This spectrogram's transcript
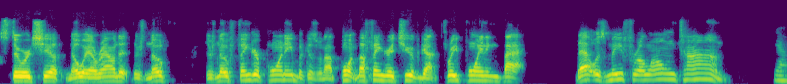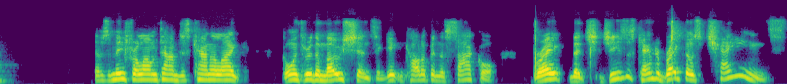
stewardship. No way around it. There's no there's no finger pointing because when I point my finger at you, I've got three pointing back. That was me for a long time. Yeah. That was me for a long time, just kind of like going through the motions and getting caught up in the cycle. Break that Jesus came to break those chains.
